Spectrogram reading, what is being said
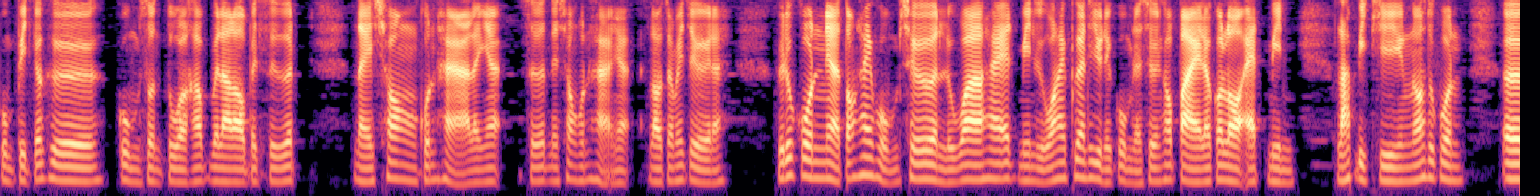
กลุ่มปิดก็คือกลุ่มส่วนตัวครับ เวลาเราไปเซิร์ชในช่องค้นหาอะไรเงี้ยเซิร์ชในช่องค้นหาเงี้ยเราจะไม่เจอนะคือทุกคนเนี่ยต้องให้ผมเชิญหรือว่าให้แอดมินหรือว่าให้เพื่อนที่อยู่ในกลุ่มเนี่ยเชิญเข้าไปแล้วก็รอแอดมินรับอีกทีเนาะทุกคนเออ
